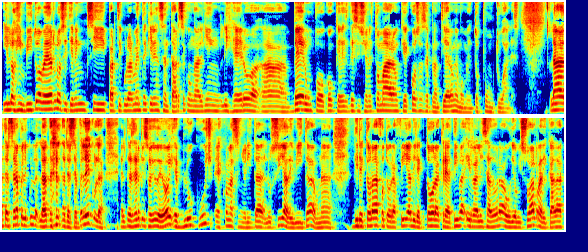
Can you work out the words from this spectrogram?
los invito a verlo si tienen, si particularmente quieren sentarse con alguien ligero a, a ver un poco qué decisiones tomaron, qué cosas se plantearon en momentos puntuales. La tercera película, la, tercera película, el tercer episodio de hoy es Blue Kush, es con la señorita Lucía Divita, una directora de fotografía, directora creativa y realizadora audiovisual radicada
